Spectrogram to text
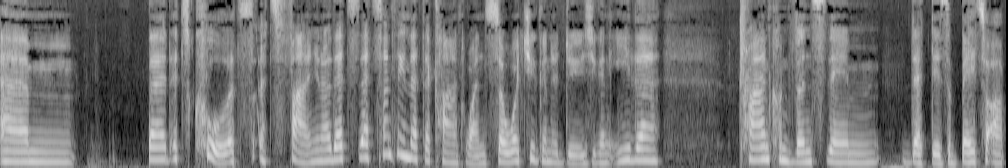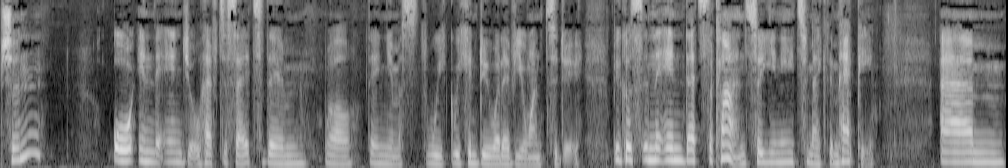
Um, but it's cool. It's it's fine. You know, that's that's something that the client wants. So what you're going to do is you're going to either try and convince them that there's a better option, or in the end you'll have to say to them, well, then you must we we can do whatever you want to do because in the end that's the client. So you need to make them happy. Um,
